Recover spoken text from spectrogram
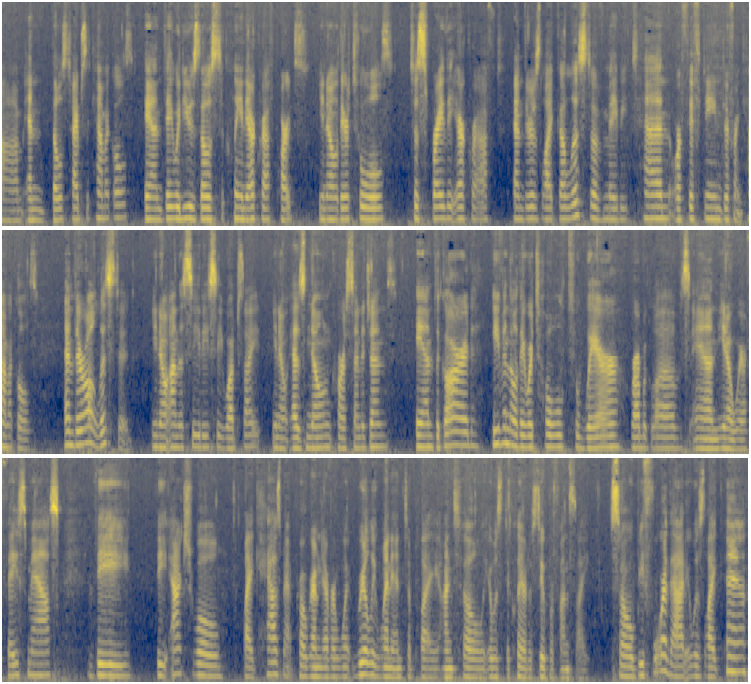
um, and those types of chemicals, and they would use those to clean aircraft parts, you know, their tools to spray the aircraft. And there's like a list of maybe 10 or 15 different chemicals, and they're all listed you know, on the CDC website, you know, as known carcinogens. And the guard, even though they were told to wear rubber gloves and you know wear face masks, the the actual like hazmat program never went, really went into play until it was declared a Superfund site. So before that, it was like, eh,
